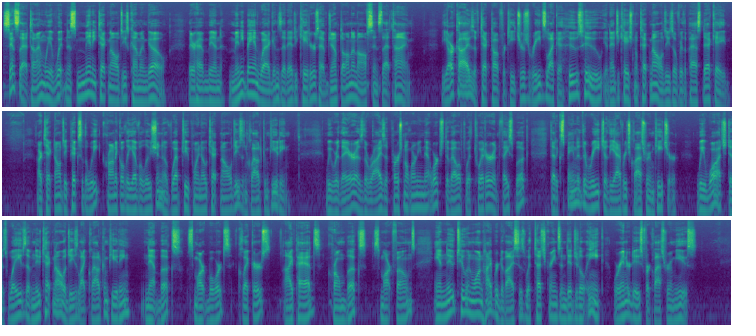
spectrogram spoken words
Since that time, we have witnessed many technologies come and go. There have been many bandwagons that educators have jumped on and off since that time. The archives of Tech Talk for Teachers reads like a who's who in educational technologies over the past decade. Our technology picks of the week chronicle the evolution of Web 2.0 technologies and cloud computing. We were there as the rise of personal learning networks developed with Twitter and Facebook that expanded the reach of the average classroom teacher. We watched as waves of new technologies like cloud computing, netbooks, smartboards, clickers, iPads, Chromebooks, smartphones, and new two in one hybrid devices with touchscreens and digital ink were introduced for classroom use.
